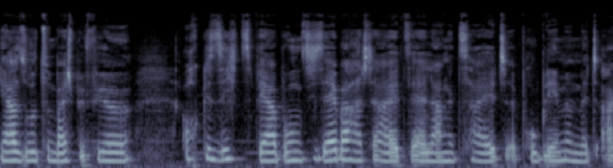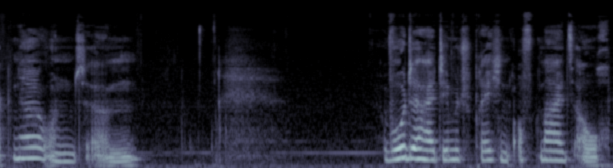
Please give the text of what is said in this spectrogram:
ja, so zum Beispiel für auch Gesichtswerbung. Sie selber hatte halt sehr lange Zeit äh, Probleme mit Akne und ähm, wurde halt dementsprechend oftmals auch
